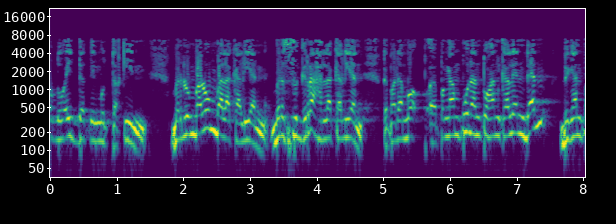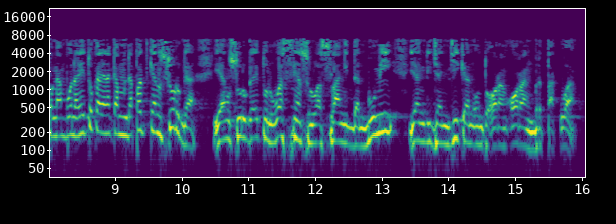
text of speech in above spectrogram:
ardu iddat lil muttaqin. Berlumba-lumbalah kalian bersegeralah kalian kepada eh, pengampunan Tuhan kalian dan dengan pengampunan itu kalian akan mendapatkan surga yang surga itu luasnya seluas langit dan bumi yang dijanjikan untuk orang-orang bertakwa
